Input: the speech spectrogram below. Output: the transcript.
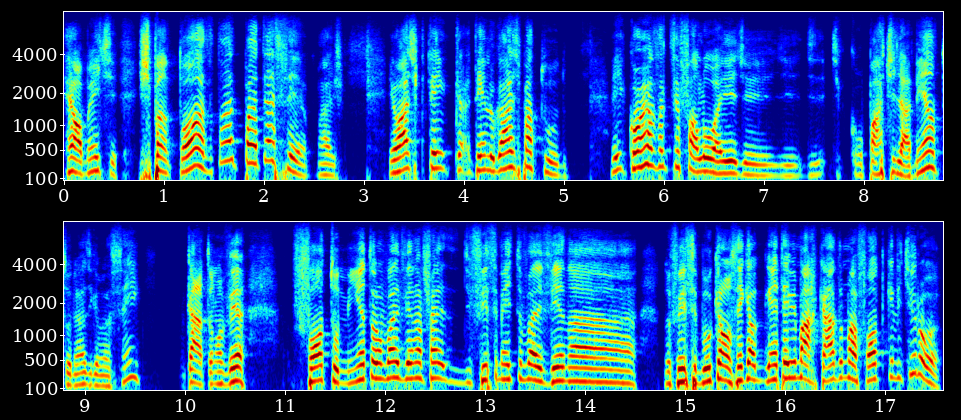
realmente espantosa, então pode até ser, mas eu acho que tem, tem lugares para tudo. E com relação que você falou aí de, de, de, compartilhamento, né, digamos assim, cara, tu não vê foto minha, tu não vai ver na dificilmente tu vai ver na, no Facebook, a não ser que alguém tenha me marcado uma foto que ele tirou,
